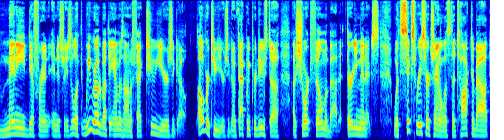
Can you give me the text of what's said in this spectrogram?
many different industries. Look, we wrote about the Amazon effect two years ago over two years ago. In fact, we produced a, a short film about it, 30 minutes, with six research analysts that talked about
